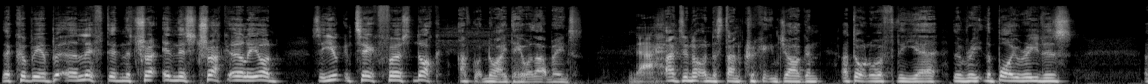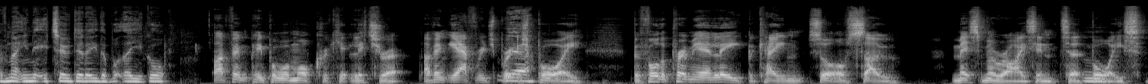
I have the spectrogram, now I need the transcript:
there could be a bit of lift in the tra- in this track early on, so you can take first knock. I've got no idea what that means. Nah. I do not understand cricketing jargon. I don't know if the uh, the re- the boy readers of 1982 did either, but there you go. I think people were more cricket literate. I think the average British Yeah. boy, before the Premier League became sort of so mesmerising to Mm. boys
